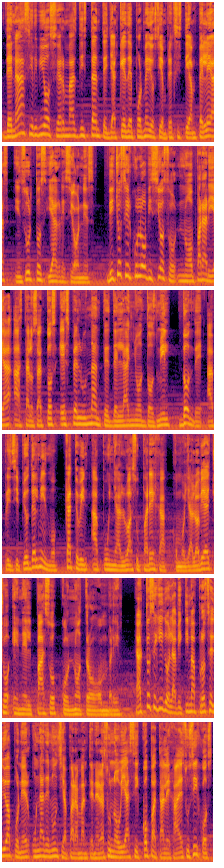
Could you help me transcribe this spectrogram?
De nada sirvió ser más distante ya que de por medio siempre existían peleas, insultos y agresiones. Dicho círculo vicioso no pararía hasta los actos espeluznantes del año 2000, donde a principios del mismo, Catherine apuñaló a su pareja, como ya lo había hecho en el paso con otro hombre. Acto seguido, la víctima procedió a poner una denuncia para mantener a su novia psicópata alejada de sus hijos.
